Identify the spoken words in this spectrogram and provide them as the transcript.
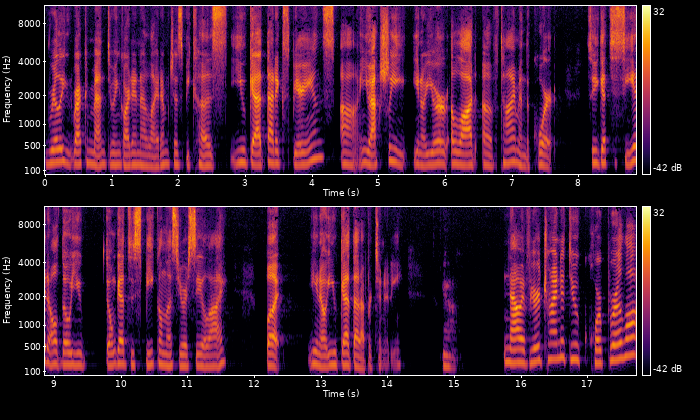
really recommend doing guardian ad litem just because you get that experience. Uh, you actually, you know, you're a lot of time in the court. So you get to see it, although you don't get to speak unless you're a CLI, but you know, you get that opportunity. Yeah. Now, if you're trying to do corporate law,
